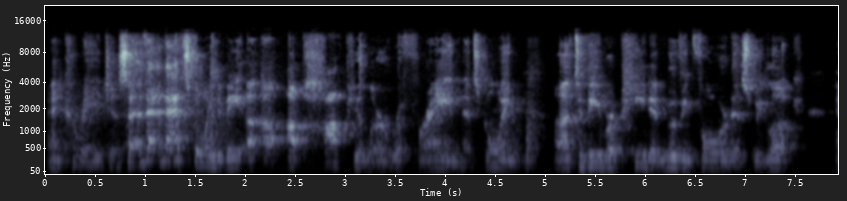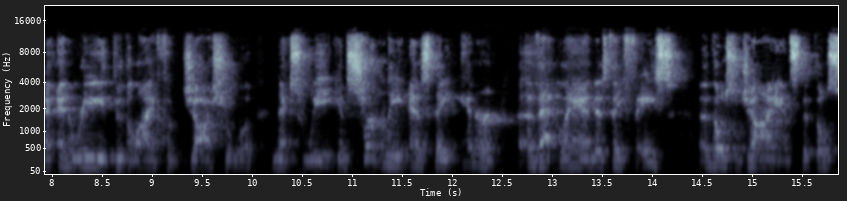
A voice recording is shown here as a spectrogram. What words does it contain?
and courageous. That, that's going to be a, a, popular refrain that's going uh, to be repeated moving forward as we look and, read through the life of Joshua next week. And certainly as they enter that land, as they face those giants that those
